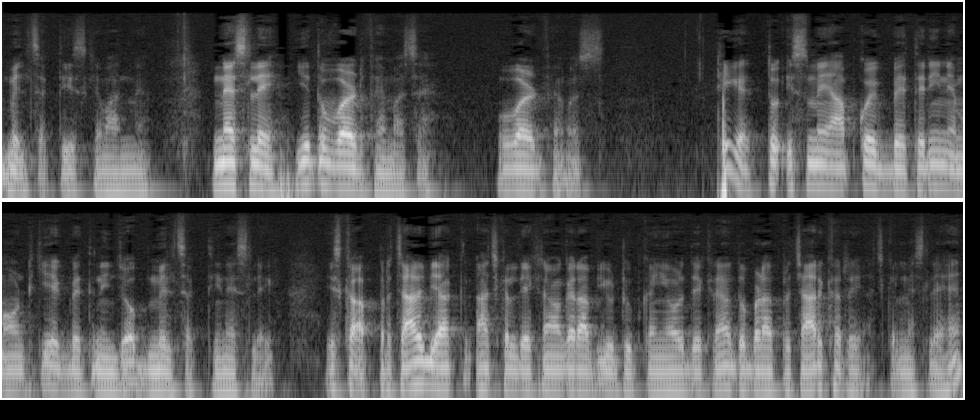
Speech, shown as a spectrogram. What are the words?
मिल सकती है इसके बाद में। नेस्ले, ये तो वर्ल्ड फ़ेमस है। वर्ल्ड फ़ेमस ठीक है तो इसमें आपको एक बेहतरीन अमाउंट की एक बेहतरीन जॉब मिल सकती है नेस्ले। इसका प्रचार भी आजकल देख रहे हो। अगर आप यूट्यूब कहीं और देख रहे हो तो बड़ा प्रचार कर रहे हैं आजकल नेस्ले है।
